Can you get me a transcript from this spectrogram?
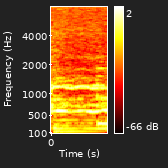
Bye.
